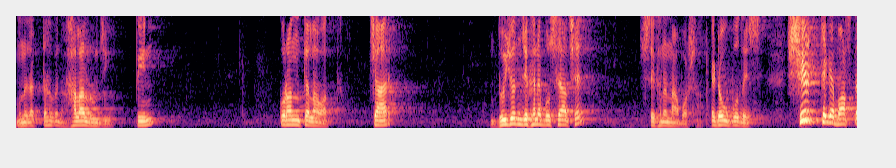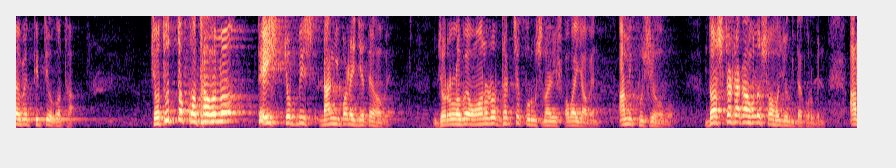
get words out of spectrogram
মনে রাখতে হবে না, হালাল রুজি। তিন। কোরআন তেলাওয়াত। চার। দুইজন যেখানে বসে আছে, সেখানে না বসা। এটা উপদেশ। শির থেকে বাঁচতে হবে, তৃতীয় কথা। চতুর্থ কথা হলো তেইশ, চব্বিশ ডাঙ্গিপাড়ায় যেতে হবে। জোরাল হবে অনুরোধ থাকছে, পুরুষ নারী সবাই যাবেন। আমি খুশি হব। দশটা টাকা হলো সহযোগিতা করবেন। আর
